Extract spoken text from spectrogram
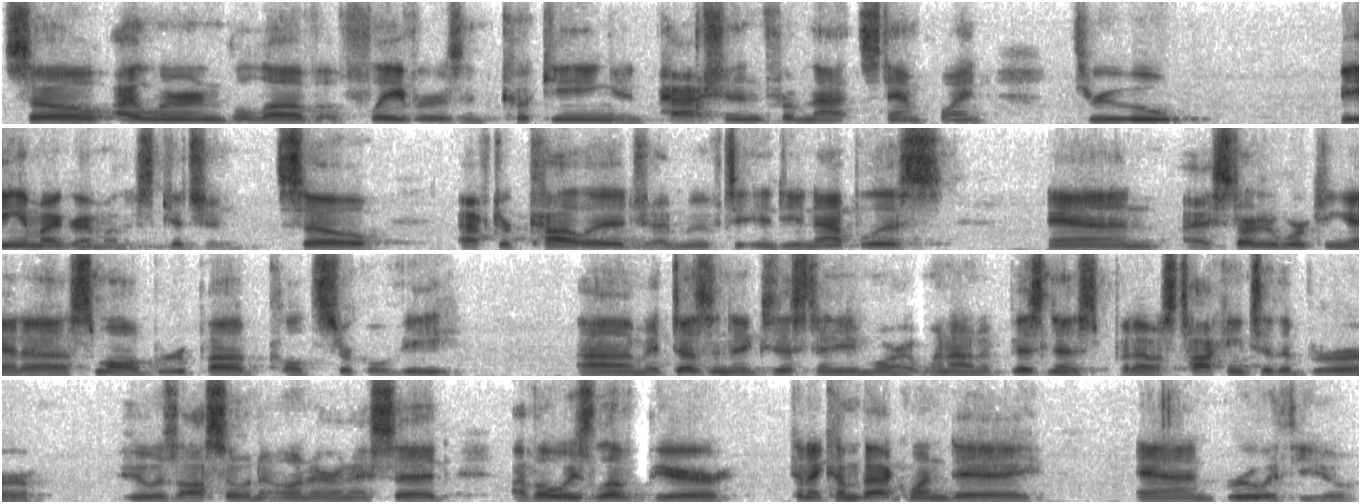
So I learned the love of flavors and cooking and passion from that standpoint through being in my grandmother's kitchen. So after college, I moved to Indianapolis and I started working at a small brew pub called Circle V. Um, it doesn't exist anymore. It went out of business, but I was talking to the brewer who was also an owner and I said, I've always loved beer. Can I come back one day and brew with you?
